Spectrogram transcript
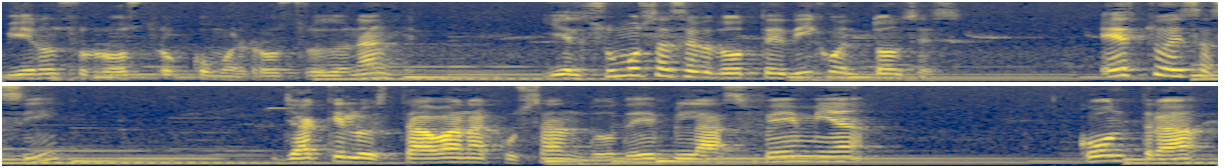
vieron su rostro como el rostro de un ángel. Y el sumo sacerdote dijo entonces, ¿esto es así? Ya que lo estaban acusando de blasfemia contra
